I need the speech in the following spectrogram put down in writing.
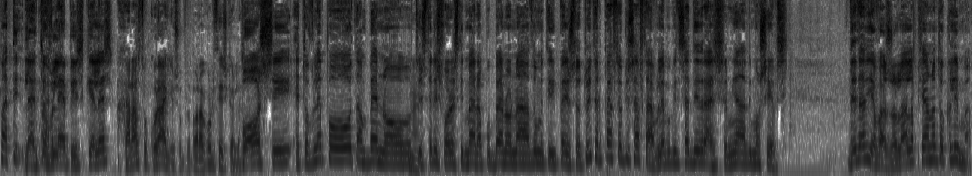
Μα τι, δηλαδή το βλέπεις και λε. Χαράς στο κουράγιο σου που παρακολουθείς κιόλας. Πόσοι. Ε, το βλέπω όταν μπαίνω Ναι. τις τρεις φορές τη μέρα που μπαίνω να δούμε τι παίζει στο Twitter, πέφτω και σε αυτά. Βλέπω και τις αντιδράσεις σε μια δημοσίευση. Δεν τα διαβάζω όλα, αλλά πιάνω το κλίμα.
